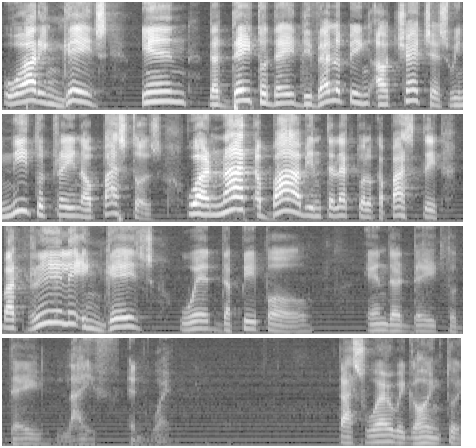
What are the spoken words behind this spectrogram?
who are engaged in the day to day developing our churches, we need to train our pastors who are not above intellectual capacity, but really engaged with the people in their day to day life and work. That's where we're going to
